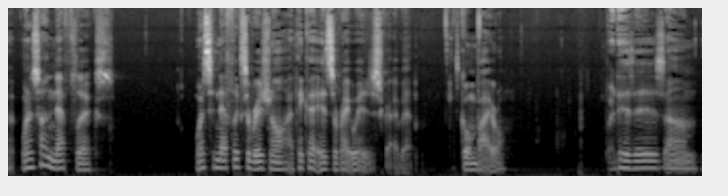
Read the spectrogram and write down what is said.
But when it's on Netflix, when it's a Netflix original, I think that is the right way to describe it. It's going viral. But it is um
